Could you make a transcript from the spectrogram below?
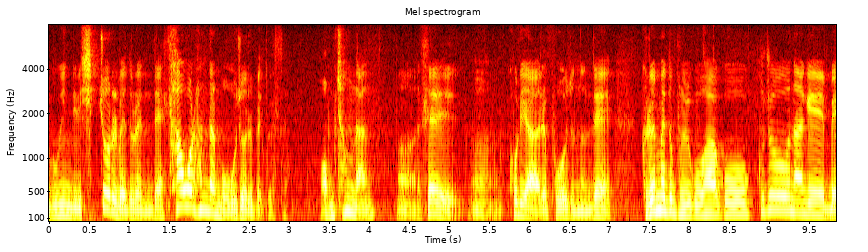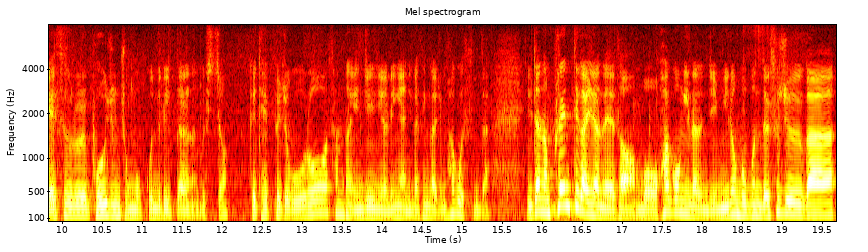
외국인들이 10조를 매도를 했는데 4월 한 달 뭐 5조를 매도했어요. 엄청난 어, sell 어, Korea를 보여줬는데 그럼에도 불구하고 꾸준하게 매수를 보여준 종목군들이 있다는 것이죠. 그 대표적으로 삼성 엔지니어링이 아닌가 생각 좀 하고 있습니다. 일단은 플랜트 관련해서 뭐 화공이라든지 이런 부분들 수주가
